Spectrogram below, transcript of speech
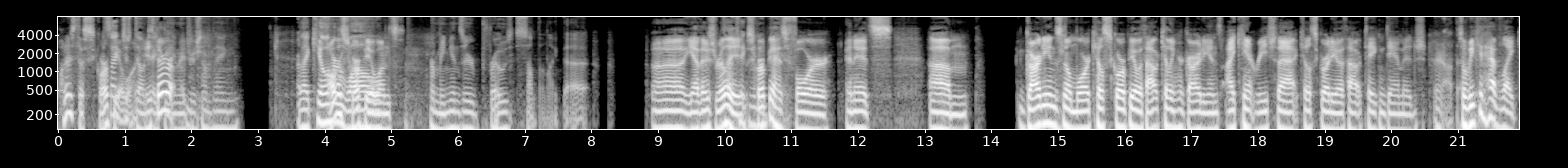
what is the scorpia like just one don't is take there damage or something. Or like kill all her the scorpia while ones her minions are froze. Something like that. Uh, yeah, there's really Scorpia has four, and it's um, Guardians no more. Kill Scorpia without killing her guardians. I can't reach that. Kill Scorpia without taking damage. They're not that. So we could have like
